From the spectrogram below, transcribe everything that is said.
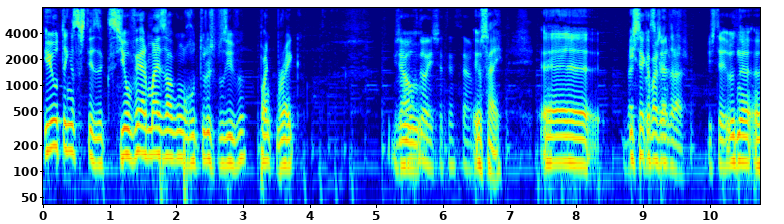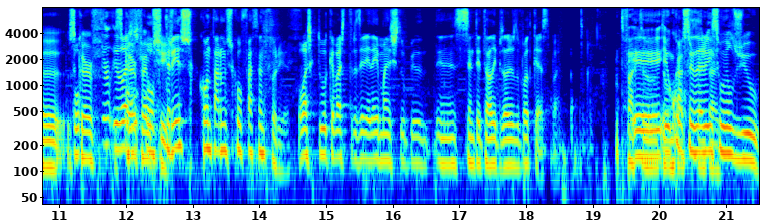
Eu tenho a certeza que se houver mais algum ruptura explosiva, point break, Já Do- houve dois, atenção. eu sei. Eh, isto é capaz de entrar. Isto é uh, uh, Scurf, eu- eu Scurf acho- Houve três que contarmos com o Fast and Furious. Eu acho que tu acabaste de trazer a ideia mais estúpida em 60 e tal episódios do podcast. Pá. De facto, estou eu um considero isso um elogio.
